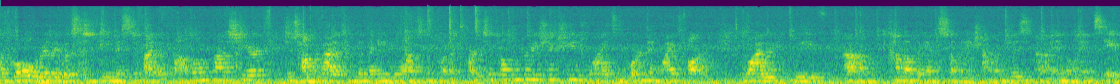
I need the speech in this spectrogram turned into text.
our goal really was to demystify the problem last year, to talk about the many nuanced component parts of health information exchange, why it's important and why it's hard, why we've, we've um, come up against so many challenges uh, in the landscape,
